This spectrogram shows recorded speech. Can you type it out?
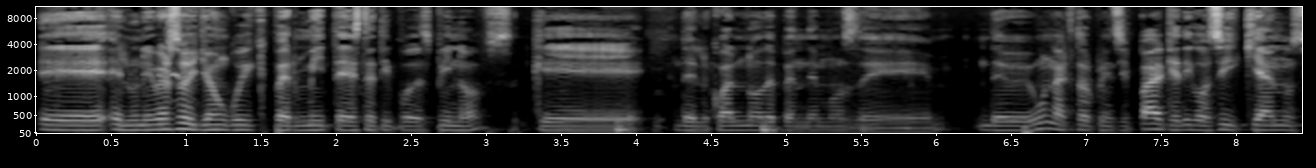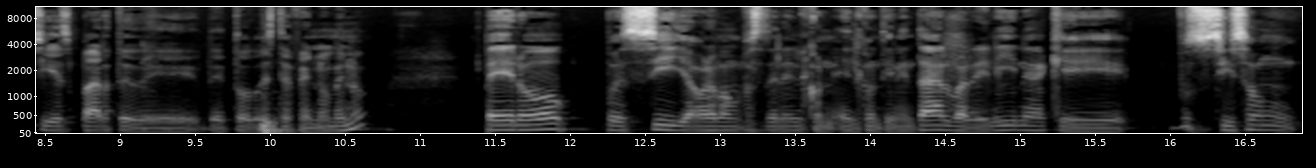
eh, el universo de John Wick permite este tipo de spin-offs que del cual no dependemos de, de un actor principal. Que digo, sí, Keanu sí es parte de, de todo este fenómeno. Pero, pues sí, ahora vamos a tener el, con- el Continental, Valerina, que pues sí son...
